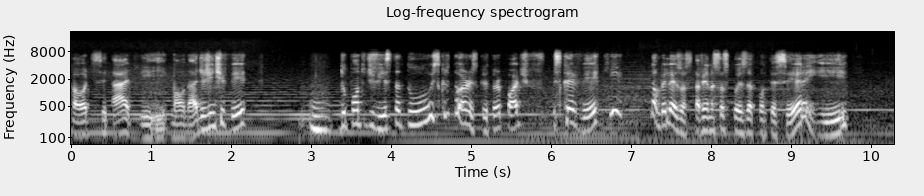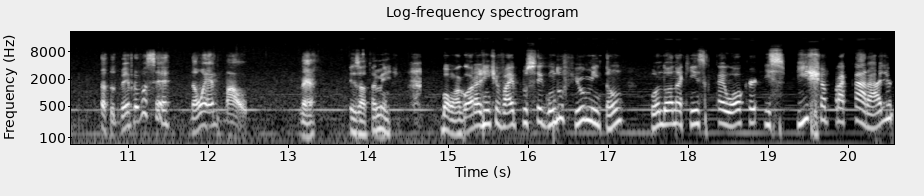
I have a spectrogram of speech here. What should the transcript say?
caoticidade e maldade, a gente vê do ponto de vista do escritor. O escritor pode escrever que, não, beleza, você tá vendo essas coisas acontecerem e tá tudo bem para você. Não é mal, né? Exatamente. Bom, agora a gente vai pro segundo filme, então, quando o Anakin Skywalker espicha pra caralho.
